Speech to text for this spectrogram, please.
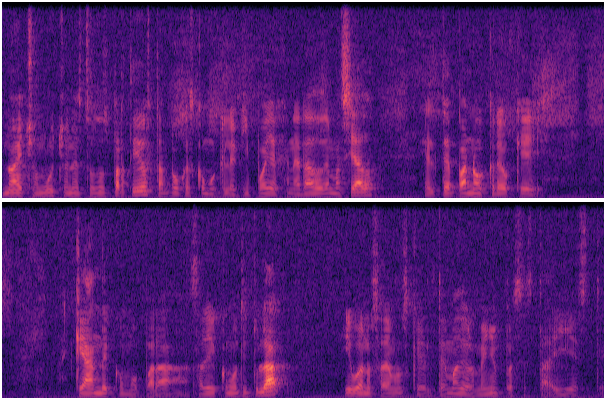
no ha hecho mucho en estos dos partidos, tampoco es como que el equipo haya generado demasiado. El Tepa no creo que que ande como para salir como titular y bueno, sabemos que el tema de Ormeño pues está ahí este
